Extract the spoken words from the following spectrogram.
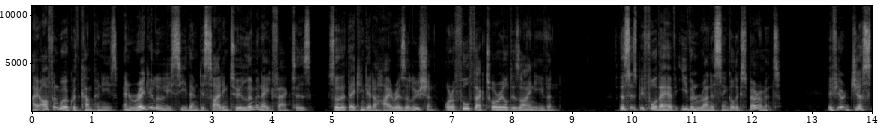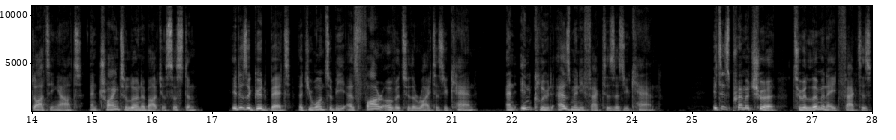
I often work with companies and regularly see them deciding to eliminate factors so that they can get a high resolution or a full factorial design even. This is before they have even run a single experiment. If you're just starting out and trying to learn about your system, it is a good bet that you want to be as far over to the right as you can and include as many factors as you can. It is premature to eliminate factors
